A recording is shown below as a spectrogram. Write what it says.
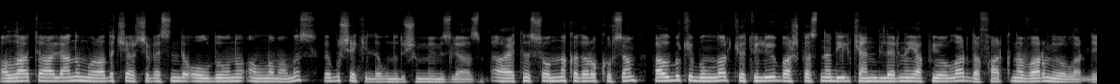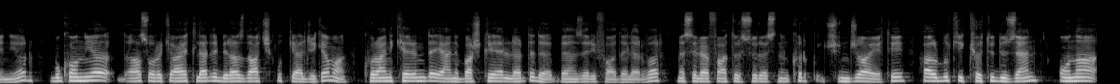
allah Teala'nın muradı çerçevesinde olduğunu anlamamız ve bu şekilde bunu düşünmemiz lazım. Ayetin sonuna kadar okursam halbuki bunlar kötülüğü başkasına değil kendilerine yapıyorlar da farkına varmıyorlar deniyor. Bu konuya daha sonraki ayetlerde biraz daha açıklık gelecek ama Kur'an-ı Kerim'de yani başka yerlerde de benzer ifadeler var. Mesela Fatır suresinin 43. ayeti halbuki kötü düzen ona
